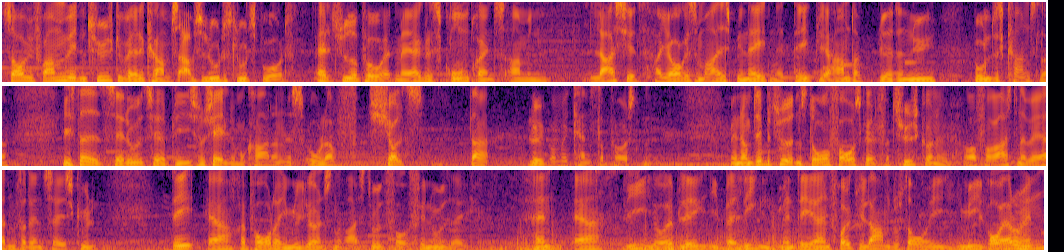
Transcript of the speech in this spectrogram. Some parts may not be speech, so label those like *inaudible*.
Så er vi fremme ved den tyske valgkamps absolute slutspurt. Alt tyder på, at Merkels kronprins Armin Laschet har jogget så meget i spinaten, at det ikke bliver ham, der bliver den nye bundeskansler. I stedet ser det ud til at blive Socialdemokraternes Olaf Scholz, der løber med kanslerposten. Men om det betyder den store forskel for tyskerne og for resten af verden for den sags skyld, det er reporter Emil Jørgensen rejst ud for at finde ud af. Han er lige i øjeblikket i Berlin, men det er en frygtelig larm, du står i, Emil. Hvor er du henne?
